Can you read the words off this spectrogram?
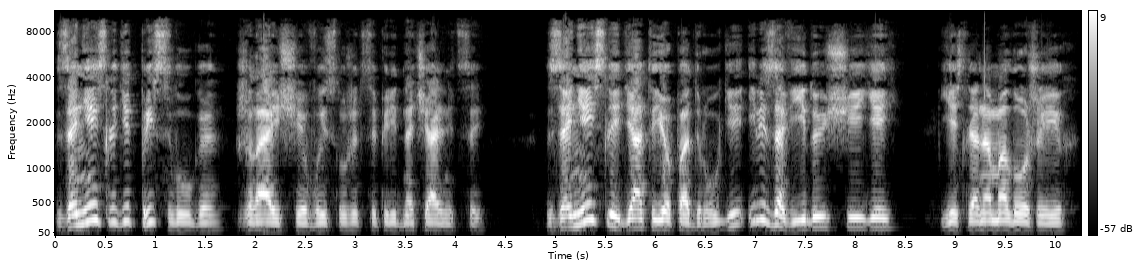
За ней следит прислуга, желающая выслужиться перед начальницей. За ней следят ее подруги или завидующие ей, если она моложе их,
